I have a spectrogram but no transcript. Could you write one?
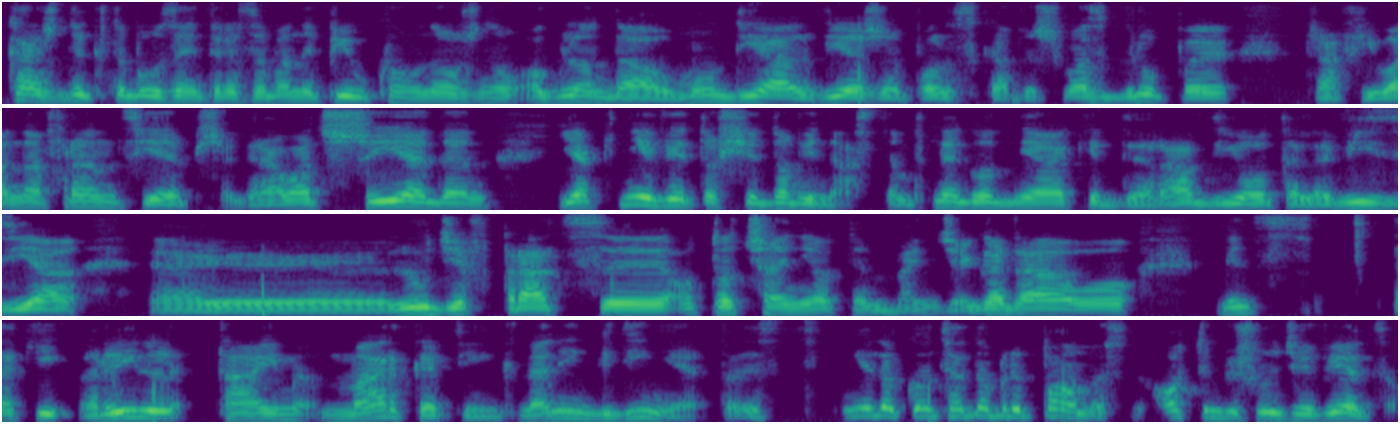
każdy, kto był zainteresowany piłką nożną, oglądał mundial, wie, że Polska wyszła z grupy, trafiła na Francję, przegrała 3-1. Jak nie wie, to się dowie następnego dnia, kiedy radio, telewizja, yy, ludzie w pracy, otoczenie o tym będzie gadało. Więc taki real-time marketing na LinkedInie to jest nie do końca dobry pomysł. O tym już ludzie wiedzą.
